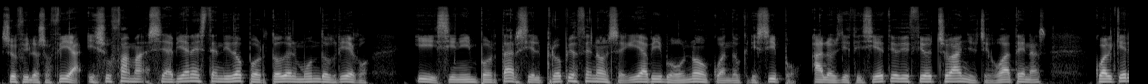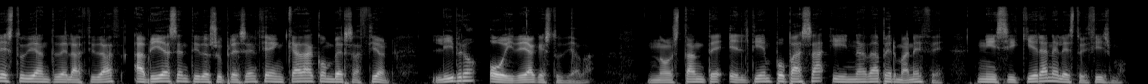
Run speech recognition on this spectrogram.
Su filosofía y su fama se habían extendido por todo el mundo griego, y sin importar si el propio Zenón seguía vivo o no cuando Crisipo, a los 17 o 18 años, llegó a Atenas, cualquier estudiante de la ciudad habría sentido su presencia en cada conversación, libro o idea que estudiaba. No obstante, el tiempo pasa y nada permanece, ni siquiera en el estoicismo.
